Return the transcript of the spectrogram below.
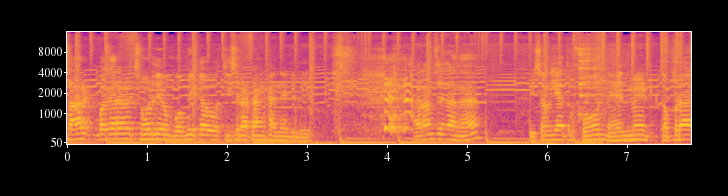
शार्क वगैरह में छोड़ दिया बॉबी का वो तीसरा टांग खाने के लिए। आराम से जाना है? फिसल गया तो फ़ोन हेलमेट कपड़ा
